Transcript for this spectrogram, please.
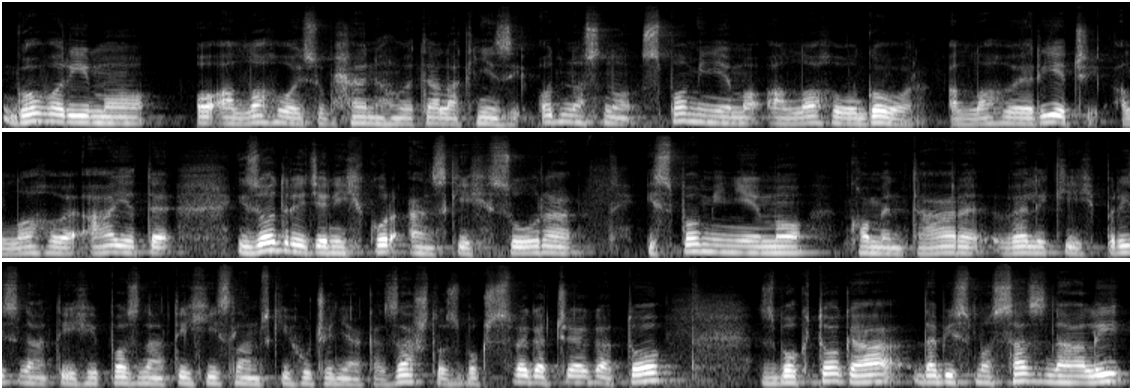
govorimo o Allahovoj subhanahu wa ta'ala knjizi, odnosno spominjemo Allahov govor, Allahove riječi, Allahove ajete iz određenih kuranskih sura i spominjemo komentare velikih, priznatih i poznatih islamskih učenjaka. Zašto? Zbog svega čega to? Zbog toga da bismo saznali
